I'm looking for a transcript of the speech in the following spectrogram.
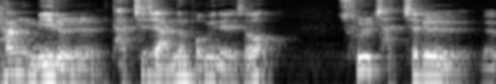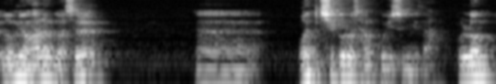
향미를 다치지 않는 범위 내에서 술 자체를 음용하는 것을 어, 원칙으로 삼고 있습니다. 물론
